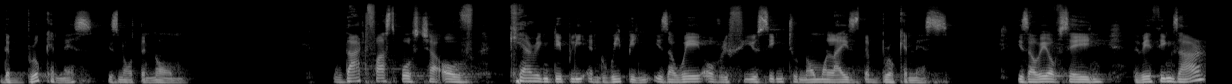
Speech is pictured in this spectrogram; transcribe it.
the brokenness is not the norm. That first posture of caring deeply and weeping is a way of refusing to normalize the brokenness. Is a way of saying the way things are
